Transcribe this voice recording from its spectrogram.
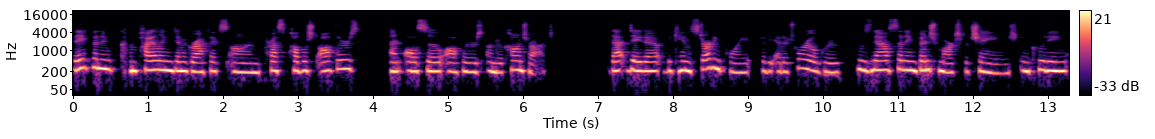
They've been compiling demographics on press published authors and also authors under contract. That data became a starting point for the editorial group, who's now setting benchmarks for change, including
